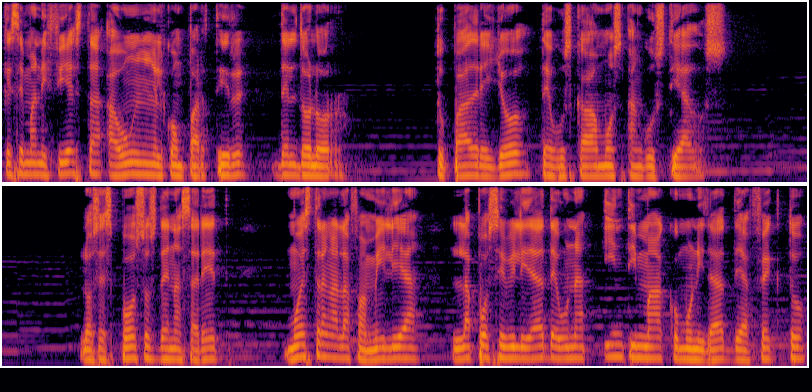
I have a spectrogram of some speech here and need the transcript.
que se manifiesta aún en el compartir del dolor. Tu padre y yo te buscábamos angustiados. Los esposos de Nazaret muestran a la familia la posibilidad de una íntima comunidad de afecto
